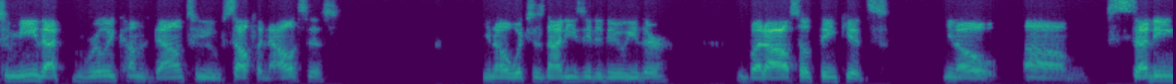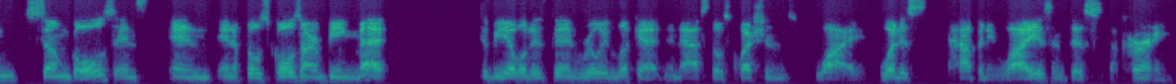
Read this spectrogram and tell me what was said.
to me, that really comes down to self analysis, you know, which is not easy to do either. But I also think it's, you know, um, setting some goals and and and if those goals aren't being met to be able to then really look at and ask those questions why? What is happening? Why isn't this occurring?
